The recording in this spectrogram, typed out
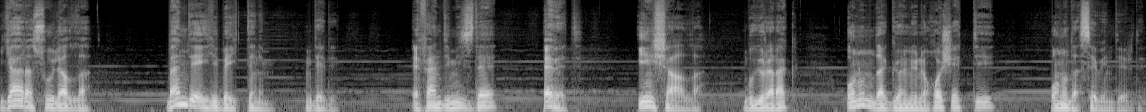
''Ya Resulallah, ben de ehli beyttenim.'' dedi. Efendimiz de ''Evet, inşallah.'' buyurarak onun da gönlünü hoş etti, onu da sevindirdi.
